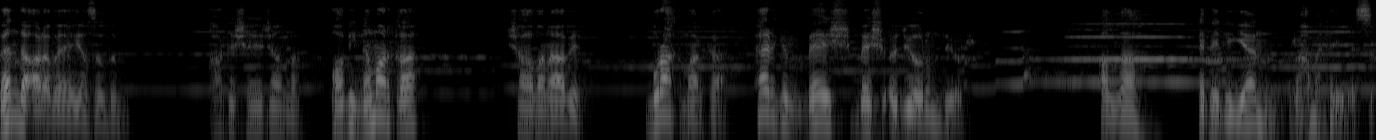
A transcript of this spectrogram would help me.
ben de arabaya yazıldım. Kardeş heyecanla. Abi ne marka? Şaban abi. Burak marka. Her gün beş beş ödüyorum diyor. Allah ebediyen rahmet eylesin.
